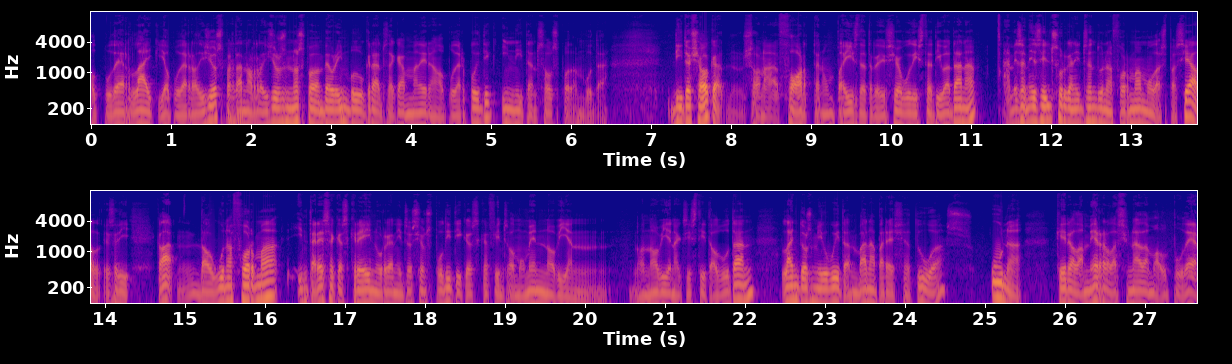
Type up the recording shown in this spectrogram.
el poder laic i el poder religiós, per tant, els religiosos no es poden veure involucrats de cap manera en el poder polític i ni tan sols poden votar. Dit això, que sona fort en un país de tradició budista tibetana, a més a més, ells s'organitzen d'una forma molt especial. És a dir, clar, d'alguna forma interessa que es creïn organitzacions polítiques que fins al moment no havien, no, no havien existit al voltant. L'any 2008 en van aparèixer dues. Una que era la més relacionada amb el poder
